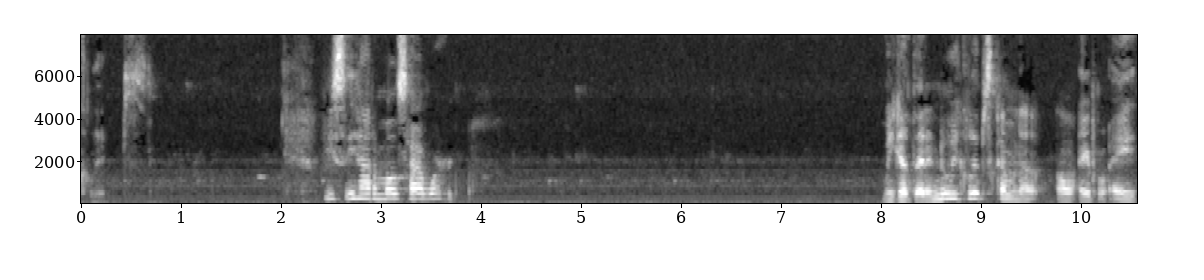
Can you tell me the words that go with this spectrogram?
eclipse. You see how the Most High work? We got that a new eclipse coming up on April 8th.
